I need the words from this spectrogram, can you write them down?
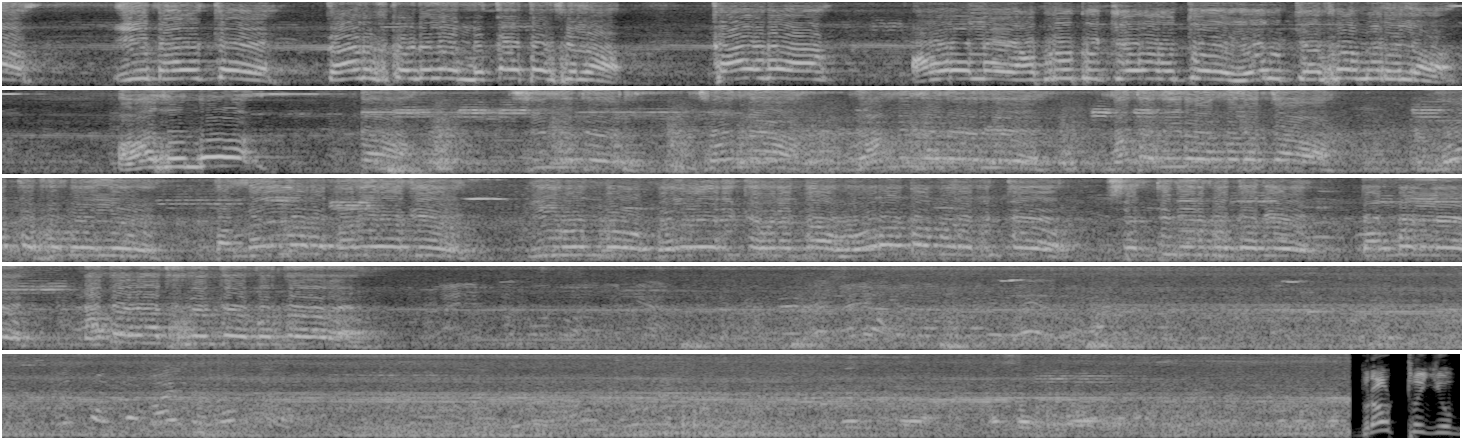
ಈ ಭಾಗಕ್ಕೆ ಕಾಣಿಸ್ಕೊಂಡಿಲ್ಲ ಮುಖ ತೋರಿಸಿಲ್ಲ ಕಾರಣ ಅವರಲ್ಲಿ ಅಭಿವೃದ್ಧಿ ಕೇಳೋದಕ್ಕೆ ಏನು ಕೆಲಸ ಮಾಡಿಲ್ಲ. ಆದ್ರಿಂದ ಲೋಕಸಭೆಯಲ್ಲಿ ತಮ್ಮೆಲ್ಲರ ಪರವಾಗಿ ಈ ಒಂದು ಬೆಲೆ ಏರಿಕೆ ವಿರುದ್ಧ ಹೋರಾಟ ಮಾಡೋದಕ್ಕೆ ಶಕ್ತಿ ನೀಡಬೇಕಾಗಿ ತಮ್ಮಲ್ಲಿ ಮತ ಯಾಚಿಸಿದಂತೆ ಬರ್ತಾ ಇದ್ದಾರೆ Brought to you.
